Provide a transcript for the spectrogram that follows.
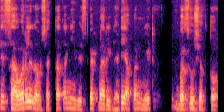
ते सावरले जाऊ शकतात आणि ही विस्कटणारी घडी आपण नीट बसवू शकतो.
